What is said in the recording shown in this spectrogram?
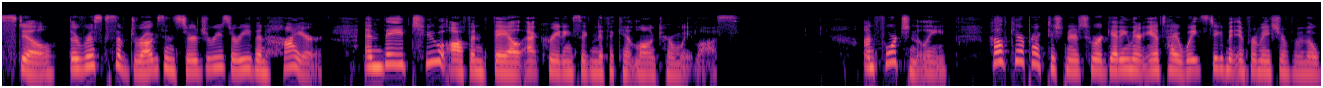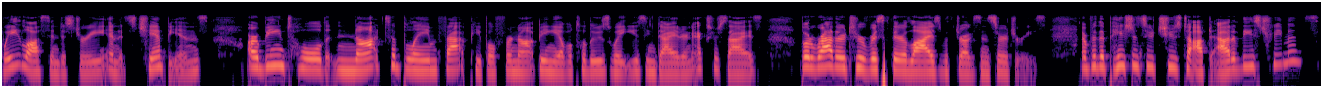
Still, the risks of drugs and surgeries are even higher, and they too often fail at creating significant long term weight loss. Unfortunately, healthcare practitioners who are getting their anti weight stigma information from the weight loss industry and its champions are being told not to blame fat people for not being able to lose weight using diet and exercise, but rather to risk their lives with drugs and surgeries. And for the patients who choose to opt out of these treatments,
